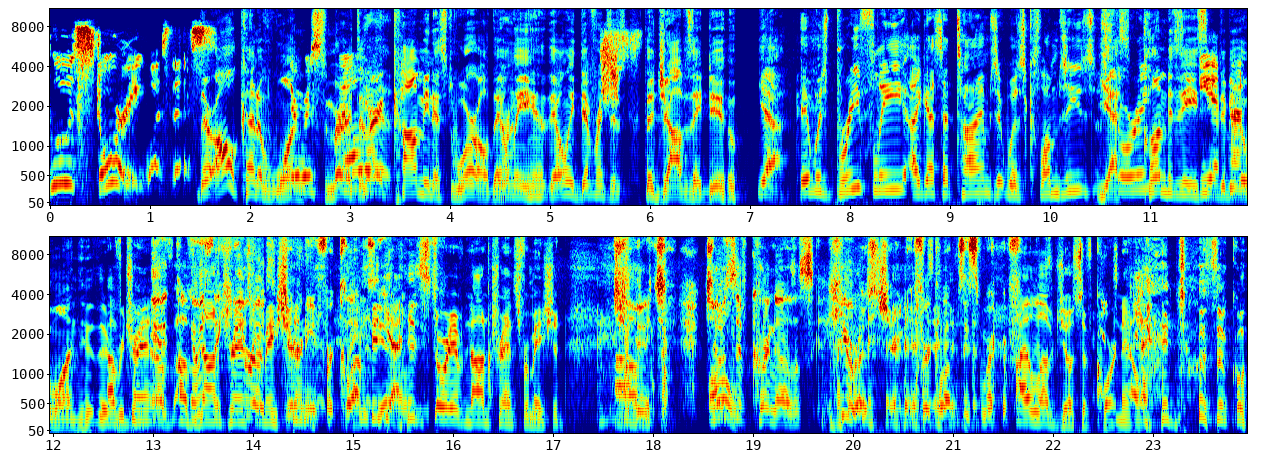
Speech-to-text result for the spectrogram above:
whose story was this? They're all kind of one There was Smurf. it's a no- very communist world. They only the only difference is the jobs they do. yeah, it was briefly. I guess at times it was Clumsy's Yes, story. Clumsy seemed to be the one who the of, redeemed. tran of, of It was the hero's non-transformation journey for Clumsy, yeah, his story of non-transformation. Um, Joseph Cornell's hero's journey for Clumsy Smurf. I love Joseph Cornell. Joseph Cornell.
